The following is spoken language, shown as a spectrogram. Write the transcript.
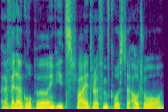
äh, Weller-Gruppe, irgendwie zweit oder fünftgrößte Auto,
